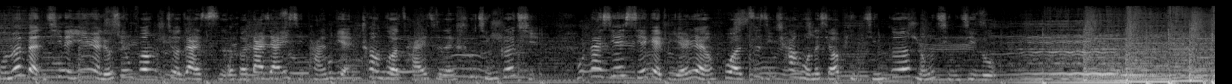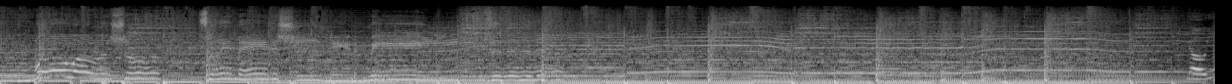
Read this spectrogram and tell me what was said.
我们本期的音乐流行风就在此和大家一起盘点创作才子的抒情歌曲。那些写给别人或自己唱红的小品情歌，浓情记录。我忘了说，最美的是你的名字。有音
